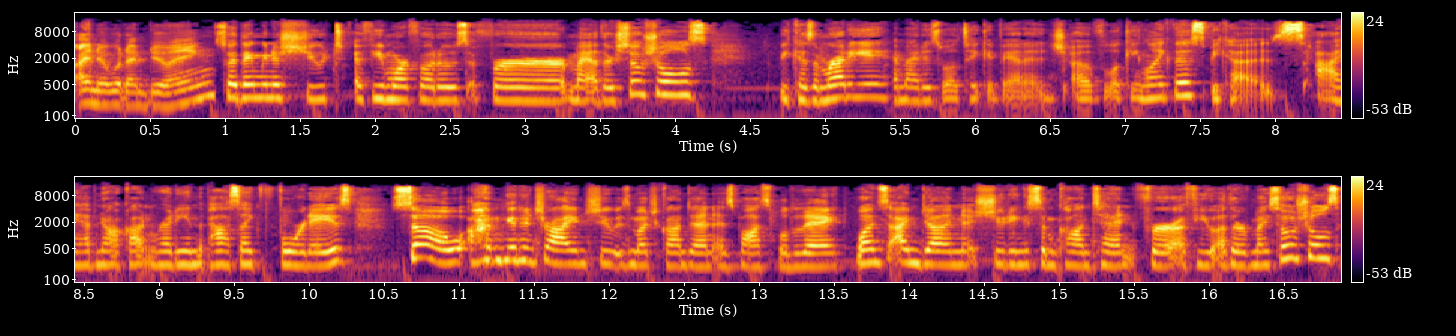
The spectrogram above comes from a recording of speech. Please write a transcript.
I know what I'm doing. So I think I'm gonna shoot a few more photos for my other socials because I'm ready. I might as well take advantage of looking like this because I have not gotten ready in the past like four days. So I'm gonna try and shoot as much content as possible today. Once I'm done shooting some content for a few other of my socials,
